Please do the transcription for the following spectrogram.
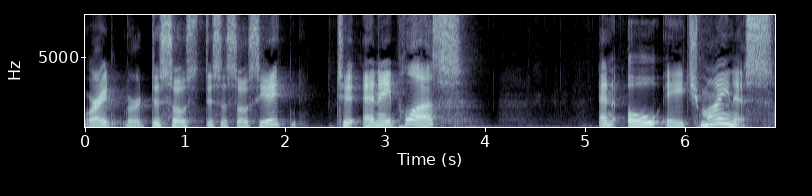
right? Or disassociate to Na plus and OH minus.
